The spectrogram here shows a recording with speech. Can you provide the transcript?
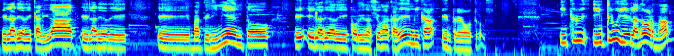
El área de calidad, el área de eh, mantenimiento, eh, el área de coordinación académica, entre otros. incluye la norma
